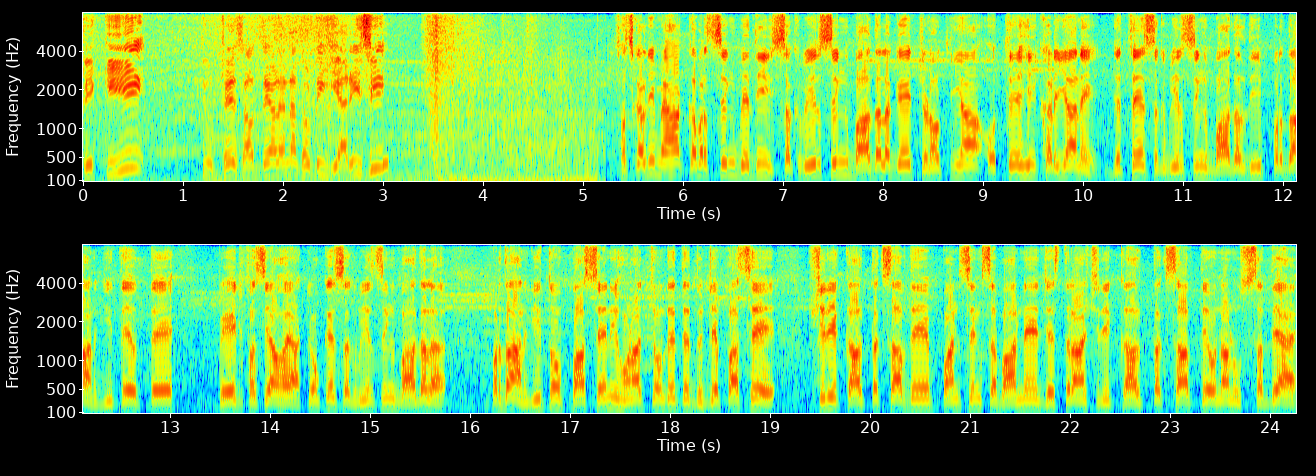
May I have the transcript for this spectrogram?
ਵੀ ਕੀ ਝੂਠੇ ਸੌਦੇ ਵਾਲਿਆਂ ਨਾਲ ਤੁਹਾਡੀ ਯਾਰੀ ਸੀ? ਸਤਿ ਸ਼੍ਰੀ ਅਕਾਲ ਜੀ, ਮੈਂ ਹਾਂ ਕਬਰ ਸਿੰਘ ਬੇਦੀ। ਸੁਖਬੀਰ ਸਿੰਘ ਬਾਦਲ ਅੱਗੇ ਚੁਣੌਤੀਆਂ ਉੱਥੇ ਹੀ ਖੜੀਆਂ ਨੇ, ਜਿੱਥੇ ਸੁਖਬੀਰ ਸਿੰਘ ਬਾਦਲ ਦੀ ਪ੍ਰਧਾਨਗੀ ਤੇ ਉੱਤੇ ਪੇਜ ਫਸਿਆ ਹੋਇਆ। ਕਿਉਂਕਿ ਸੁਖਬੀਰ ਸਿੰਘ ਬਾਦਲ ਪ੍ਰਧਾਨਗੀ ਤੋਂ ਪਾਸੇ ਨਹੀਂ ਹੋਣਾ ਚਾਹੁੰਦੇ ਤੇ ਦੂਜੇ ਪਾਸੇ ਸ਼੍ਰੀ ਅਕਾਲ ਤਖਤ ਸਾਹਿਬ ਦੇ ਪੰਜ ਸਿੰਘ ਸਭਾਨ ਨੇ ਜਿਸ ਤਰ੍ਹਾਂ ਸ਼੍ਰੀ ਅਕਾਲ ਤਖਤ ਸਾਹਿਬ ਤੇ ਉਹਨਾਂ ਨੂੰ ਸੱਦਿਆ ਹੈ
